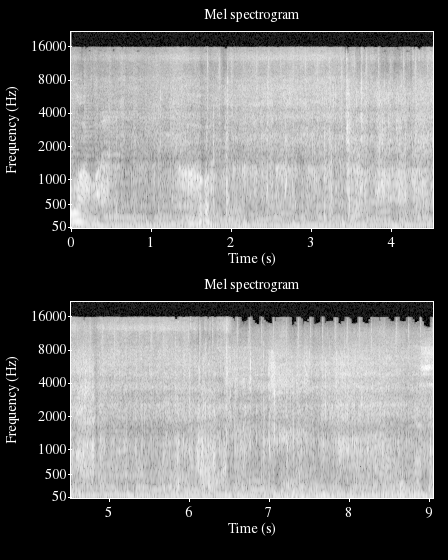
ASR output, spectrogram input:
Wow. yes.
